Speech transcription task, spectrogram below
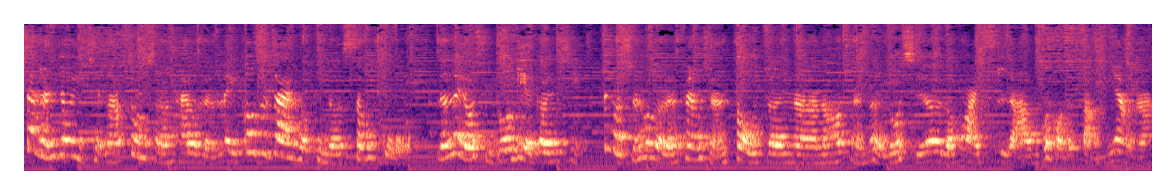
在很久以前呢，众神还有人类都是在和平的生活。人类有许多劣根性，这个时候的人非常喜欢斗争啊，然后产生很多邪恶的坏事啊，不好的榜样啊。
